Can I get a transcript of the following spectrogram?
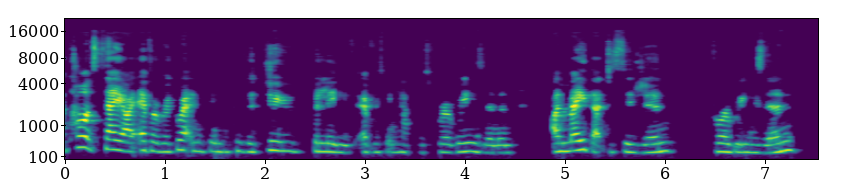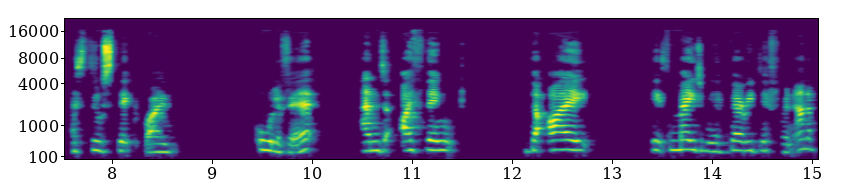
I can't say I ever regret anything because I do believe everything happens for a reason. And I made that decision for a reason. I still stick by all of it. And I think that I, it's made me a very different and a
